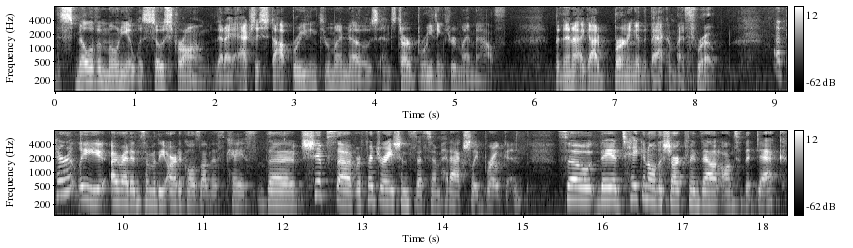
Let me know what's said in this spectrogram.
the smell of ammonia was so strong that I actually stopped breathing through my nose and started breathing through my mouth. But then I got a burning at the back of my throat. Apparently, I read in some of the articles on this case, the ship's uh, refrigeration system had actually broken. So they had taken all the shark fins out onto the deck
